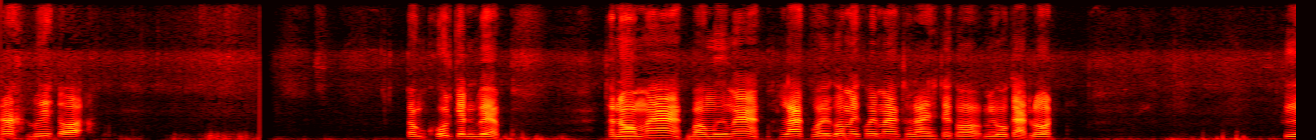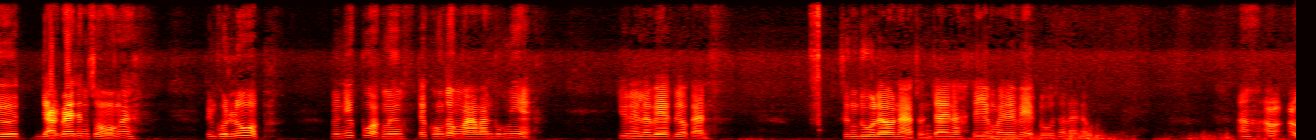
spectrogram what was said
อะลุยต่อ ต้องคูดกันแบบ ถนอมมาก เบามือมาก ลากฝอยก็ไม่ค่อยมากเท่าไหร่แต่ก็มีโอกาสรอด คืออยากได้ทั้งสองอะ เป็นคนโลภนุ่นนิกพวกนึง แต่คงต้องมาวันพรุ่งนี้ อยู่ในละแวกเดียวกัน ซึ่งดูแล้วน่าสนใจนะแต่ยังไม่ได้แวกดูเท่าไหร่แล้วเอาเอาเอา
